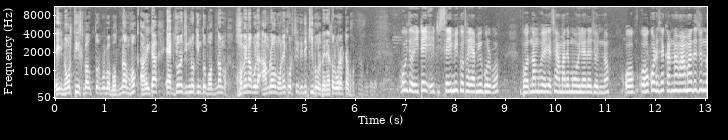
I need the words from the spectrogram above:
এই নর্থ ইস্ট বা উত্তর পূর্ব বদনাম হোক আর এটা একজনের জন্য কিন্তু বদনাম হবে না বলে আমরাও মনে করছি দিদি কি বলবেন এত বড় একটা ঘটনা ঘটে গেছে ওই তো এটাই সেমই কথাই আমিও বলবো বদনাম হয়ে গেছে আমাদের মহিলাদের জন্য ও ও করেছে কারণ আমাদের জন্য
